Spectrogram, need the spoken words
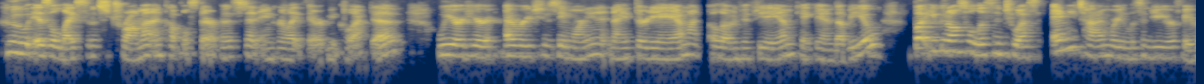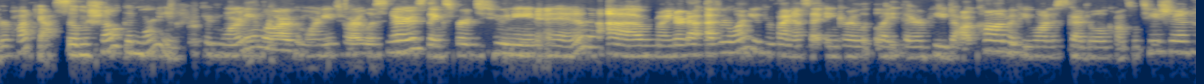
who is a licensed trauma and couples therapist at Anchorlight Therapy Collective. We are here every Tuesday morning at 9 30 a.m. on 11 a.m. KKNW. But you can also listen to us anytime where you listen to your favorite podcast. So, Michelle, good morning. Good morning, Laura. Good morning to our listeners. Thanks for tuning in. A uh, reminder to everyone you can find us at anchorlighttherapy.com if you want to schedule a consultation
